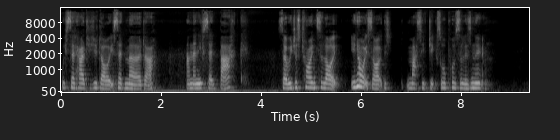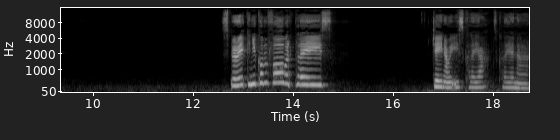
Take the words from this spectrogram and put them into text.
we said, "How did you die?" It said murder, and then he said back. So we're just trying to like, you know it's like this massive jigsaw puzzle, isn't it? Spirit, can you come forward, please? Gino, it is clear. It's clear now.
